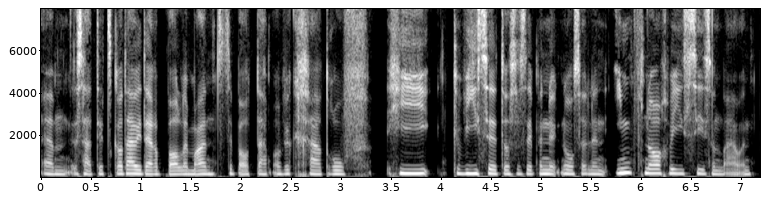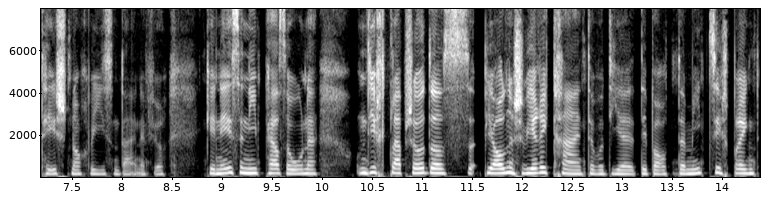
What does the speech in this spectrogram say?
Ähm, es hat jetzt gerade auch in dieser Parlamentsdebatte hat man wirklich auch darauf hingewiesen, dass es eben nicht nur ein Impfnachweis sein sondern auch ein Testnachweis und einer für genesene Personen. Und ich glaube schon, dass bei allen Schwierigkeiten, die diese Debatte mit sich bringt,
